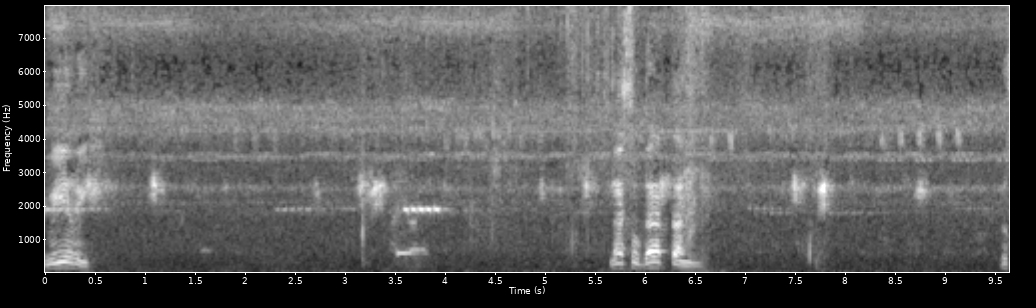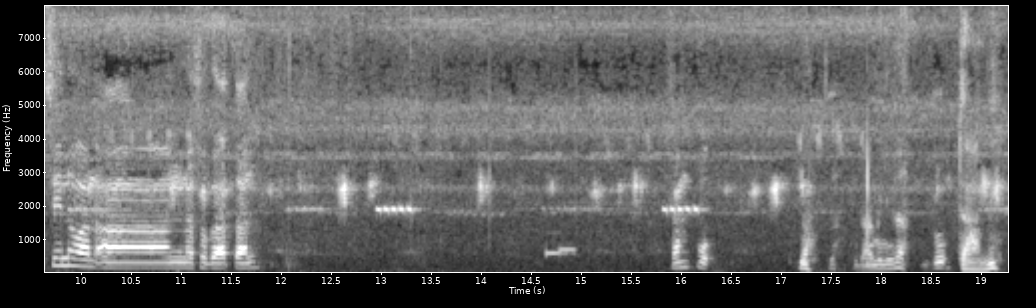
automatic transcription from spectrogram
Mary. Nasugatan. So, sino ang, ang nasugatan? Sampu. Lah, dami nila Bro, dami.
